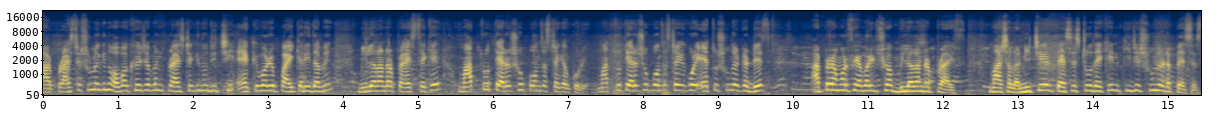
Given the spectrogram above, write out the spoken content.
আর প্রাইসটা শুনলে কিন্তু অবাক হয়ে যাবেন প্রাইসটা কিন্তু দিচ্ছি একেবারে পাইকারি দামে বিল্লাল আন্ডার প্রাইস থেকে মাত্র তেরোশো পঞ্চাশ টাকা করে। মাত্র তেরোশো পঞ্চাশ টাকা করে এত সুন্দর একটা ড্রেস আপনার আমার ফেভারিট সব বিল্লাল আন্ডার প্রাইস মাশাল্লাহ নিচের প্যাসেজটাও দেখেন, কি যে সুন্দর একটা প্যাসেজ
